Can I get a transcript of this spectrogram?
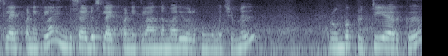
ஸ்லைட் பண்ணிக்கலாம். இந்த சைடும் ஸ்லைட் பண்ணிக்கலாம். அந்த மாதிரி ஒரு குங்குமச்சிமிழ் ரொம்ப ப்ரிட்டியாக இருக்குது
